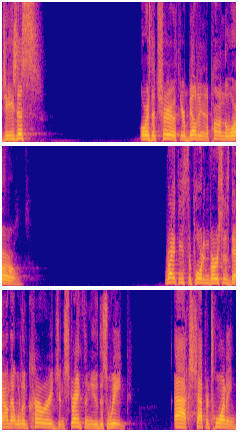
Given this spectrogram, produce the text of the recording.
Jesus? Or is the truth you're building it upon the world? Write these supporting verses down that will encourage and strengthen you this week. Acts chapter 20.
